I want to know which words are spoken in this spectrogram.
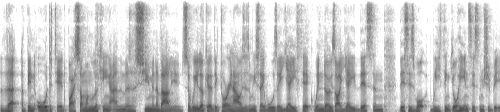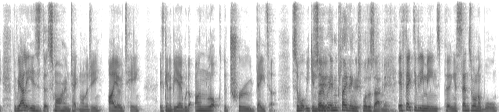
that have been audited by someone looking at them and assuming a value. So we look at Victorian houses and we say walls are yay thick, windows are yay this, and this is what we think your heating system should be. The reality is that smart home technology, IoT, is going to be able to unlock the true data. So what we can so do. So in plain English, what does that mean? Effectively means putting a sensor on a wall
